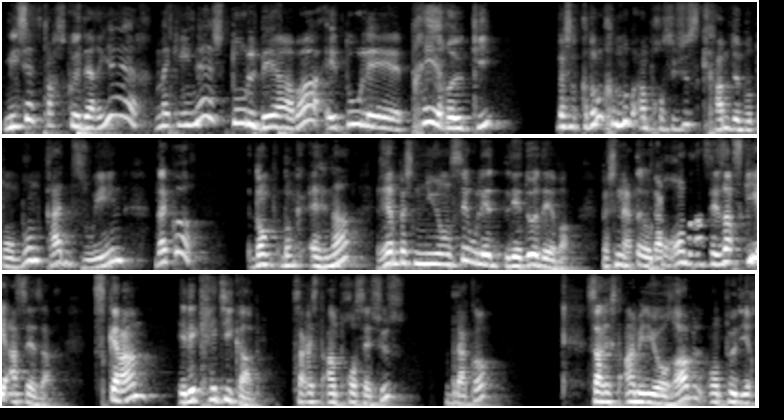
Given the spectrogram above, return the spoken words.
mais c'est parce que derrière, Makinage, tout le BABA et tous les prérequis, parce que nous un processus Scrum de bout en bout, Zwin, d'accord. Donc, donc, là, nuancer les deux débats. Parce que pour rendre à César ce qui est à César. Scrum, il est critiquable ça reste un processus d'accord ça reste améliorable on peut dire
